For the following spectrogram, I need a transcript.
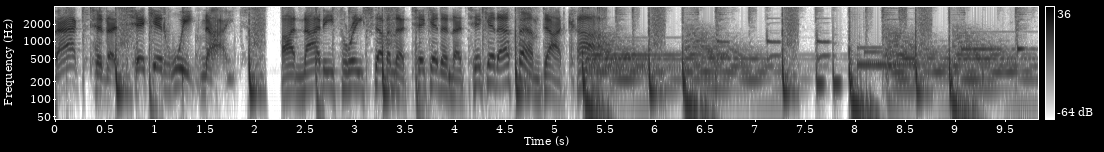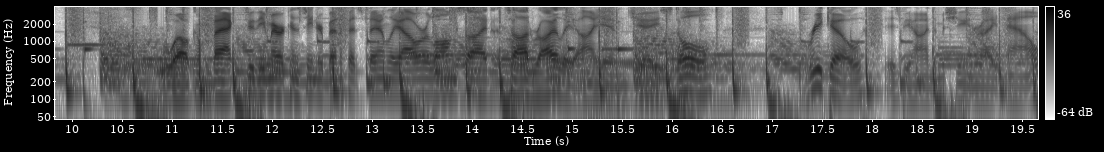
back to the ticket weeknights on 93.7 The Ticket and the theticketfm.com. Welcome back to the American Senior Benefits Family Hour alongside Todd Riley. I am Jay Stoll. Rico is behind the machine right now.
